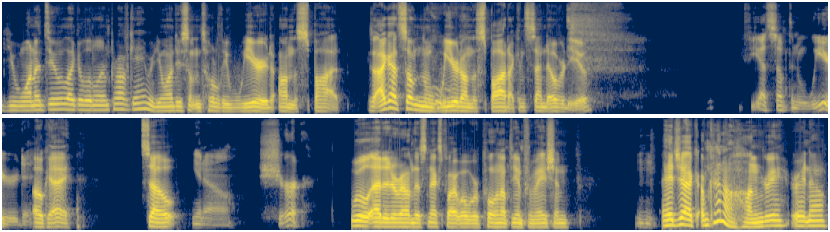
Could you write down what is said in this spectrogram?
Do you want to do like a little improv game, or do you want to do something totally weird on the spot? Because I got something Ooh. weird on the spot I can send over to you. if you got something weird, Okay. So you know, sure. we'll edit around this next part while we're pulling up the information. Mhm. Hey Jack, I'm kind of hungry right now.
